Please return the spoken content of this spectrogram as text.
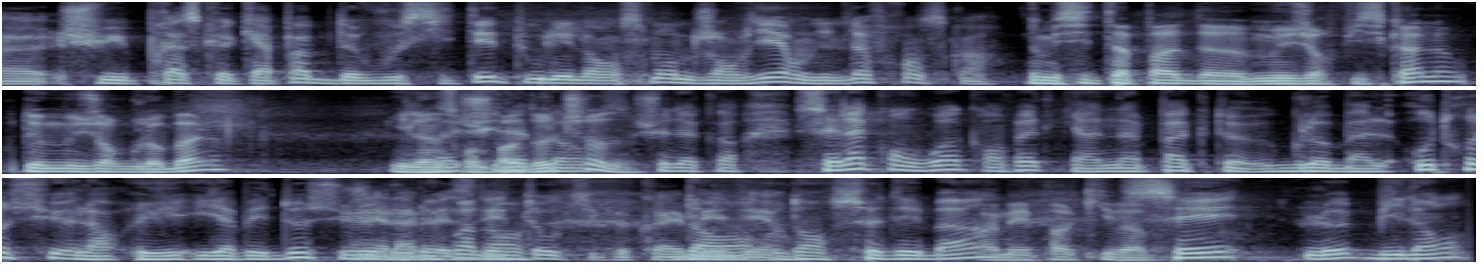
euh, je suis presque capable de vous citer tous les lancements de janvier en Ile-de-France. Quoi. Non, mais si t'as pas de mesures fiscales ou de mesures globales, Ouais, je seront suis pas d'autres choses. Je suis d'accord. C'est là qu'on voit qu'en fait, il y a un impact global. Autre su- Alors, il y avait deux Il sujets dans, qui peut quand même dans, aider. hein. dans ce débat. Ouais, mais pas qui va. C'est le bilan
